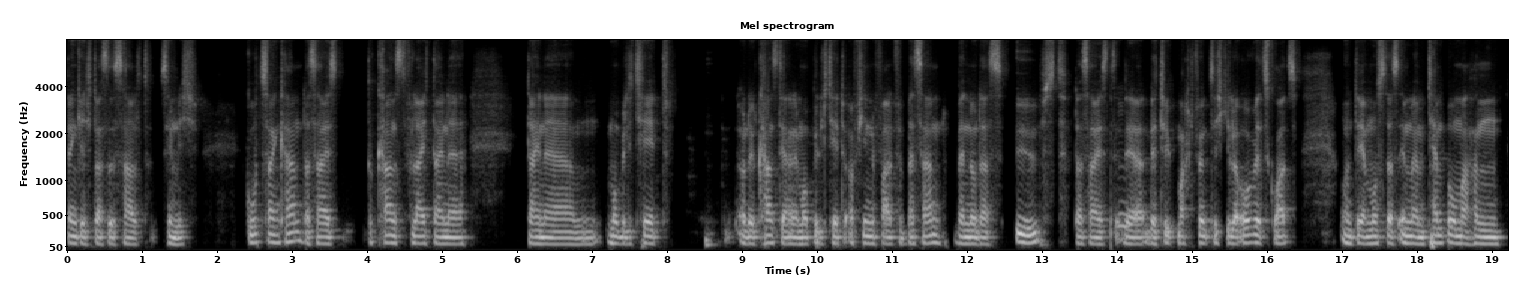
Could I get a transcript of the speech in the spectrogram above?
denke ich, dass es halt ziemlich gut sein kann. Das heißt, du kannst vielleicht deine, deine ähm, Mobilität oder du kannst deine Mobilität auf jeden Fall verbessern, wenn du das übst. Das heißt, mhm. der, der Typ macht 50 Kilo Overhead Squats und der muss das immer im Tempo machen.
